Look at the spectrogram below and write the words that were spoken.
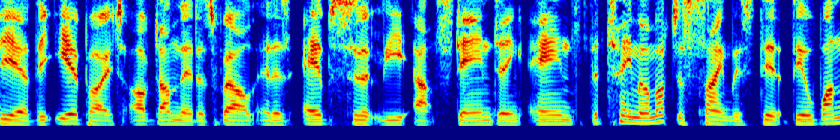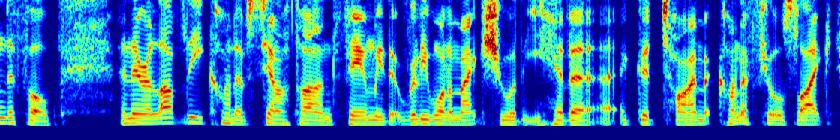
Yeah, the airboat, I've done that as well. It is absolutely outstanding. And the team, I'm not just saying this, they're, they're wonderful. And they're a lovely kind of South Island family that really want to make sure that you have a, a good time. It kind of feels like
